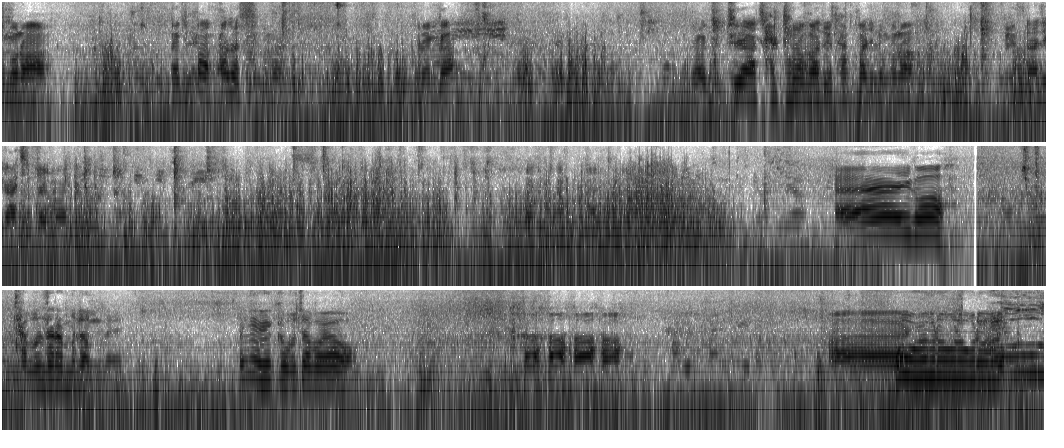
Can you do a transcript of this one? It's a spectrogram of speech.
이거나 나도 빠, 빠졌어. 그런가? 여기 뒤에가 잘 털어가지고 다 빠지는구나. 사이즈가 안 찐다 이거. 에이거 잡은 사람만 잡네. 형님 왜 이렇게 못 잡아요? 아, 오, 왜 그래, 왜 그래, 왜 그래, 아유,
